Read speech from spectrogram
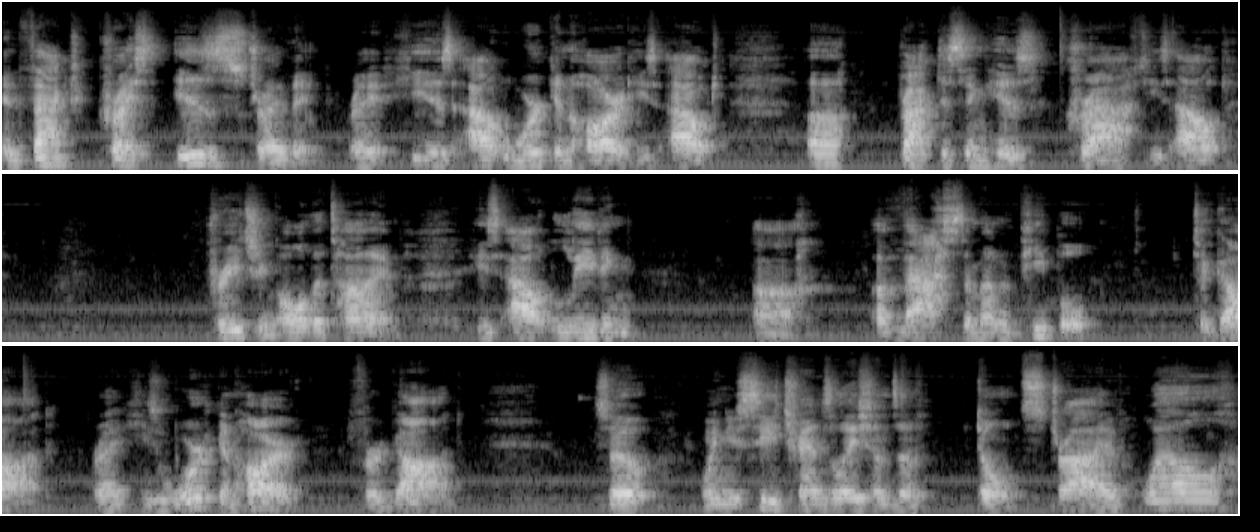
In fact, Christ is striving, right? He is out working hard. He's out uh, practicing his craft. He's out preaching all the time. He's out leading uh, a vast amount of people to God, right? He's working hard for God. So when you see translations of don't strive, well,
